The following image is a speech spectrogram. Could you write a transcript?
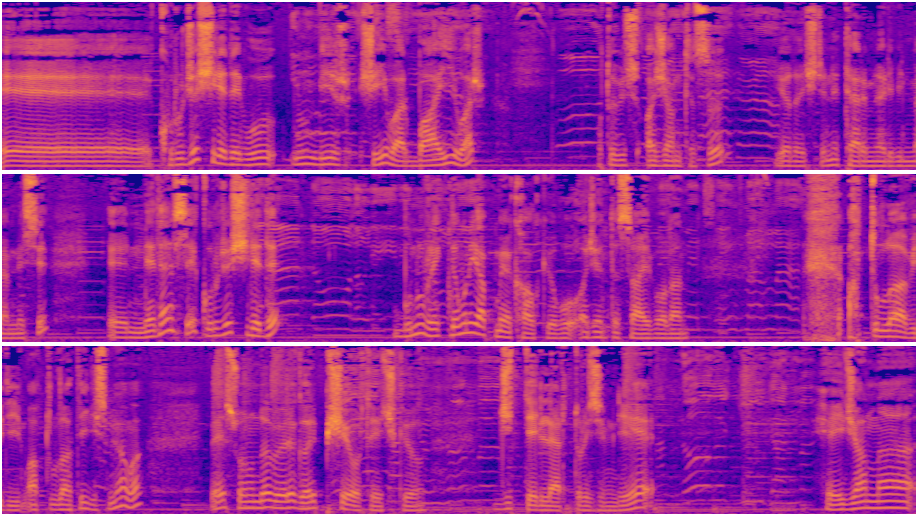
ee, Kuruca Şile'de bunun bir şeyi var bayi var. Otobüs ajantası ya da işte ne terminali bilmem nesi. Ee, nedense Kuruca Şile'de bunun reklamını yapmaya kalkıyor bu ajanta sahibi olan. Abdullah abi diyeyim. Abdullah değil ismi ama. Ve sonunda böyle garip bir şey ortaya çıkıyor. Ciddeliler Turizm diye. Heyecanla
